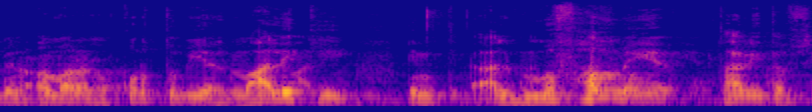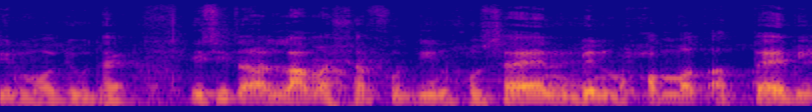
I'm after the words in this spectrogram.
بن عمر القرطبی المالکی، ان المفہم میں یہ ساری تفصیل موجود ہے۔ اسی طرح علامہ شرف الدین حسین بن محمد الطیبی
